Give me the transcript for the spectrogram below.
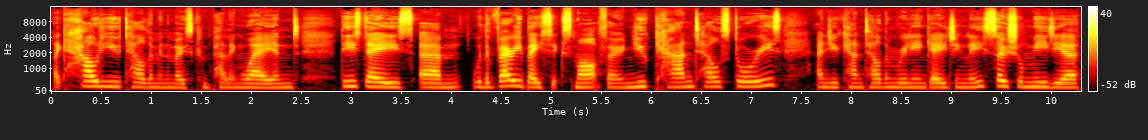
Like how do you tell them in the most compelling way? And these days um, with a very basic smartphone you can tell stories and you can tell them really engagingly. Social media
